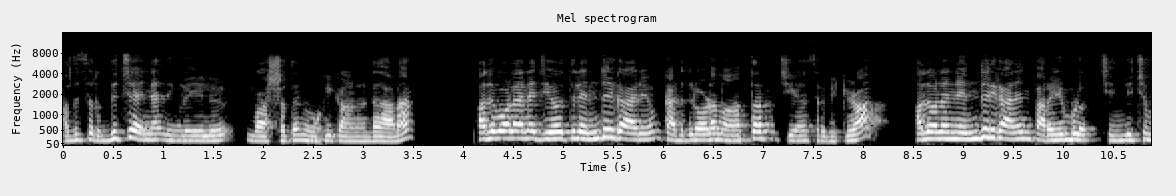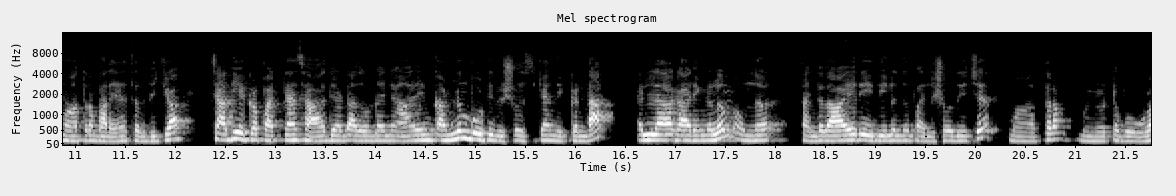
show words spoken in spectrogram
അത് ശ്രദ്ധിച്ച് തന്നെ നിങ്ങൾ ഈ ഒരു വർഷത്തെ നോക്കി കാണേണ്ടതാണ്. അതുപോലെ തന്നെ ജീവിതത്തിൽ എന്തൊരു കാര്യവും കരുതലോടെ മാത്രം ചെയ്യാൻ ശ്രമിക്കുക. അതുപോലെ തന്നെ എന്തൊരു കാര്യം പറയുമ്പോഴും ചിന്തിച്ച് മാത്രം പറയാൻ ശ്രദ്ധിക്കുക. ചതിയൊക്കെ പറ്റാൻ സാധ്യതയുണ്ട്. അതുകൊണ്ട് തന്നെ ആരെയും കണ്ണും പൂട്ടി വിശ്വസിക്കാൻ നിൽക്കണ്ട. എല്ലാ കാര്യങ്ങളും ഒന്ന് തന്റെതായ രീതിയിൽ ഒന്ന് പരിശോധിച്ച് മാത്രം മുന്നോട്ട് പോവുക.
